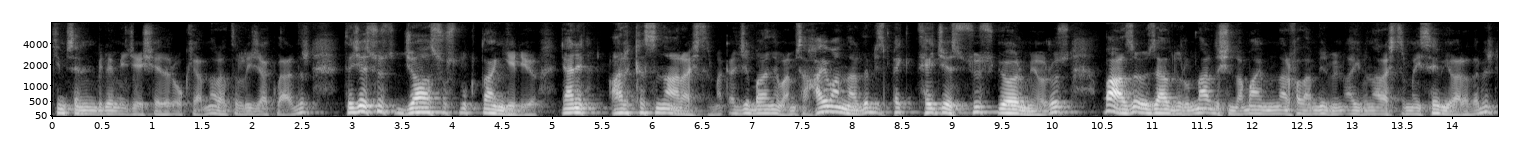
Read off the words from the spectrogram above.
Kimsenin bilemeyeceği şeyler okuyanlar hatırlayacaklardır. Tecessüs casusluktan geliyor. Yani arkasını araştırmak. Acaba ne var? Mesela hayvanlarda biz pek tecessüs görmüyoruz. Bazı özel durumlar dışında maymunlar falan birbirinin ayıbını araştırmayı seviyor arada bir.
